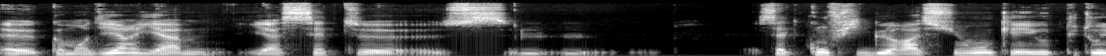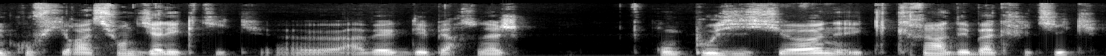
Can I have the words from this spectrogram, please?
euh, comment dire, il y a, y a cette, cette configuration qui est plutôt une configuration dialectique, avec des personnages qu'on positionne et qui crée un débat critique.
